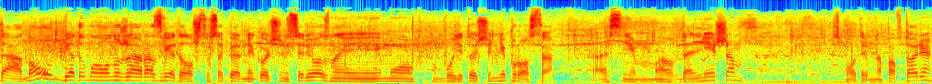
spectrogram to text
Да, ну, я думаю, он уже разведал, что соперник очень серьезный, и ему будет очень непросто а, с ним а, в дальнейшем. Смотрим на повторе.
